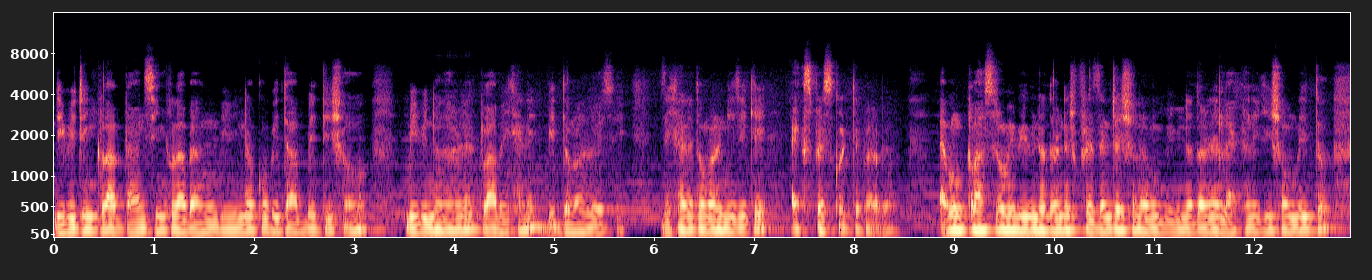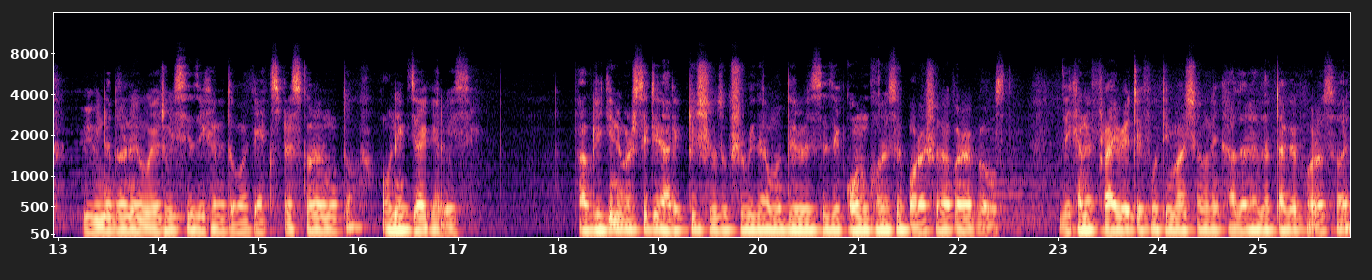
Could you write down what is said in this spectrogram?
ডিবেটিং ক্লাব, ডান্সিং ক্লাব এবং বিভিন্ন কবিতা আবৃত্তি সহ বিভিন্ন ধরনের ক্লাব এখানে বিদ্যমান রয়েছে, যেখানে তোমরা নিজেকে এক্সপ্রেস করতে পারবে। এবং ক্লাসরুমে বিভিন্ন ধরনের প্রেজেন্টেশন এবং বিভিন্ন ধরনের লেখালেখি সমৃদ্ধ, বিভিন্ন ধরনের ওয়ে রয়েছে যেখানে তোমাকে এক্সপ্রেস করার মতো অনেক জায়গা রয়েছে। পাবলিক ইউনিভার্সিটির আরেকটি সুযোগ সুবিধার মধ্যে রয়েছে যে কম খরচে পড়াশোনা করার ব্যবস্থা। যেখানে প্রাইভেটে প্রতি মাসে অনেক হাজার হাজার টাকা খরচ হয়,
